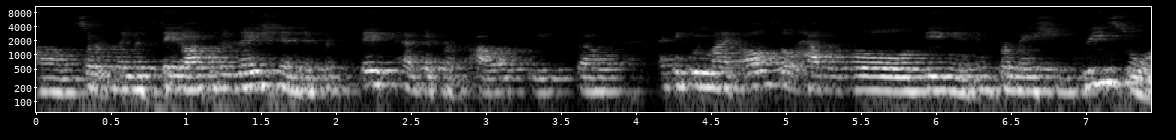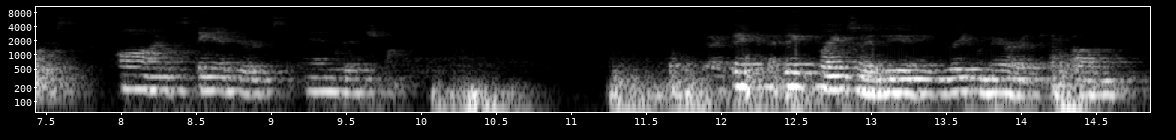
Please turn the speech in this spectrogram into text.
Um, certainly with state authorization, different states have different policies. So I think we might also have a role of being an information resource on standards and benchmarks. I think, I think Frank's idea has great merit. Um,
